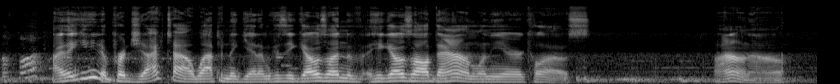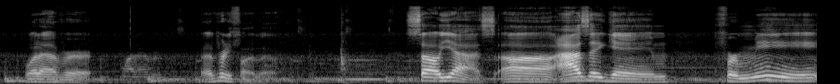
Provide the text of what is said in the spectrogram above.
The fuck? I think you need a projectile weapon to get him because he goes on. He goes all down when you're close. I don't know. Whatever. Whatever. Uh, pretty fun though. So yes, uh, as a game, for me,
